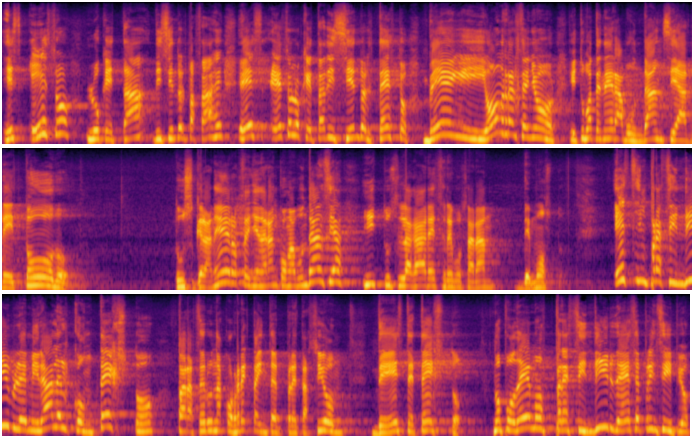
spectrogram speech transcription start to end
¿Es eso lo que está diciendo el pasaje? ¿Es eso lo que está diciendo el texto? Ven y honra al Señor y tú vas a tener abundancia de todo. Tus graneros se llenarán con abundancia y tus lagares rebosarán de mosto. Es imprescindible mirar el contexto para hacer una correcta interpretación de este texto. No podemos prescindir de ese principio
